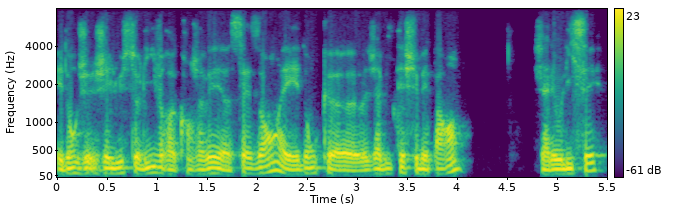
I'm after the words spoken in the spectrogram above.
et donc j'ai lu ce livre quand j'avais 16 ans et donc j'habitais chez mes parents. J'allais au lycée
